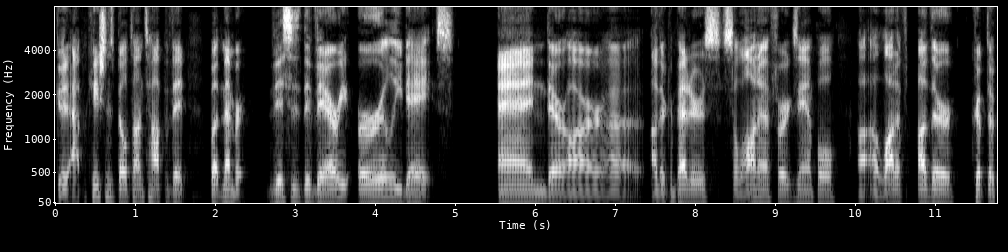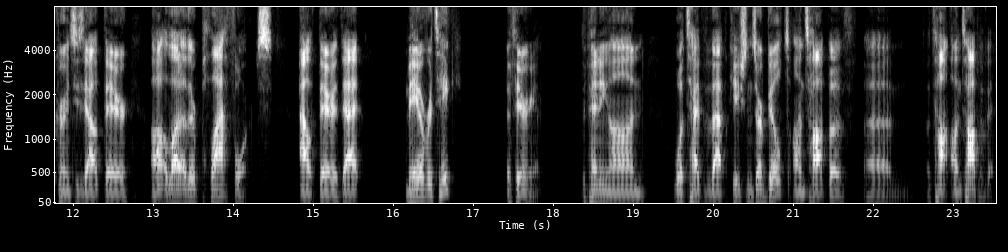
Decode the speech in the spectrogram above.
good applications built on top of it. But remember, this is the very early days. And there are uh, other competitors, Solana, for example, uh, a lot of other cryptocurrencies out there, uh, a lot of other platforms out there that may overtake Ethereum, depending on what type of applications are built on top of um, on top of it.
